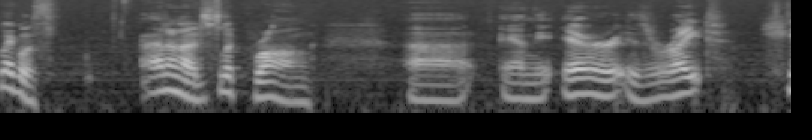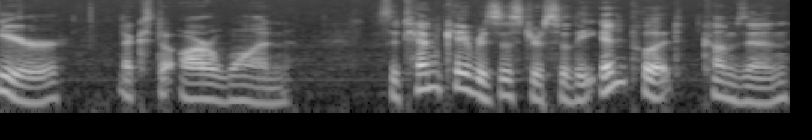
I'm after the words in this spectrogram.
like it was I don't know, just looked wrong. Uh, and the error is right here next to R1. It's a 10K resistor, so the input comes in,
